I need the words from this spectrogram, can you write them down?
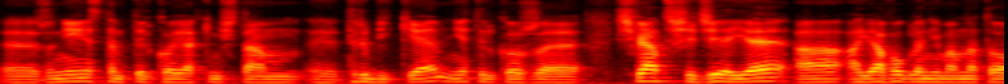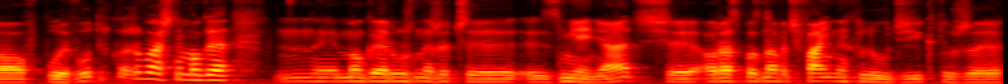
e, że nie jestem tylko jakimś tam e, trybikiem, nie tylko, że świat się dzieje, a, a ja w ogóle nie mam na to wpływu, tylko że właśnie mogę, mogę różne rzeczy e, zmieniać oraz poznawać fajnych ludzi, którzy,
